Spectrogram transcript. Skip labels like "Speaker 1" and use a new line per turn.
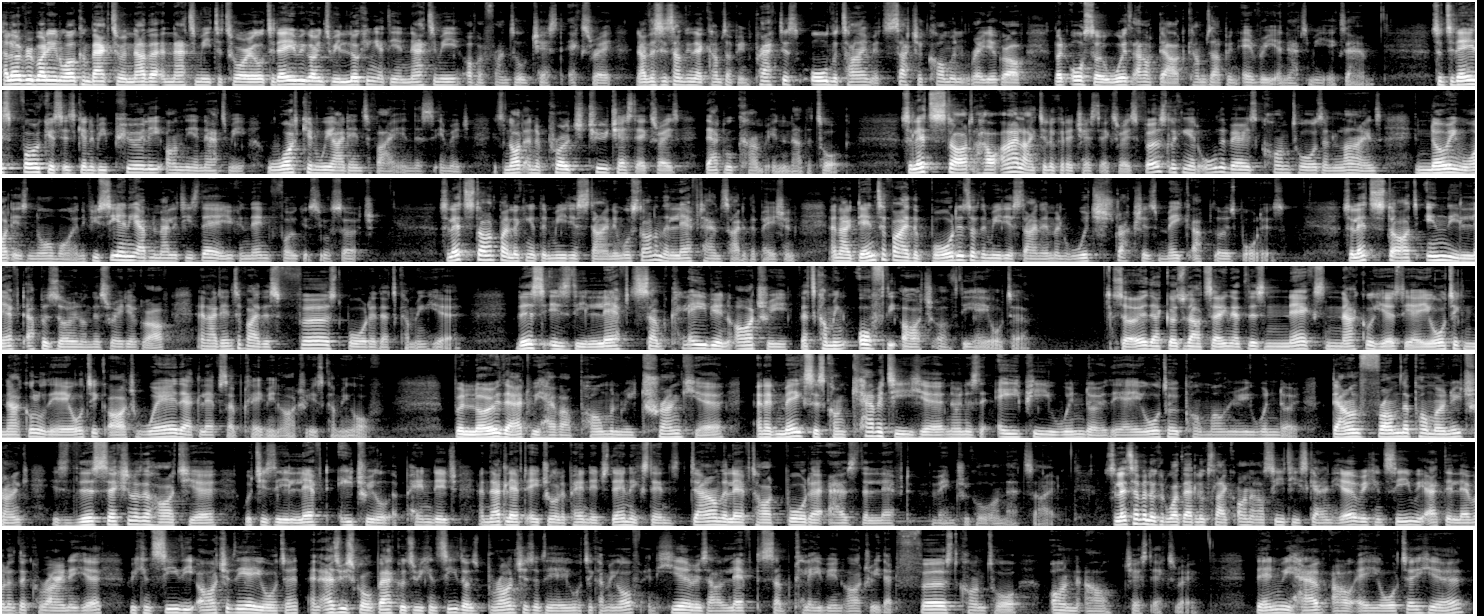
Hello everybody and welcome back to another anatomy tutorial. Today we're going to be looking at the anatomy of a frontal chest x-ray. Now this is something that comes up in practice all the time. It's such a common radiograph, but also without doubt comes up in every anatomy exam. So today's focus is going to be purely on the anatomy. What can we identify in this image? It's not an approach to chest x-rays. That will come in another talk. So let's start how I like to look at a chest x-rays. First looking at all the various contours and lines, knowing what is normal. And if you see any abnormalities there, you can then focus your search. So let's start by looking at the mediastinum we'll start on the left-hand side of the patient and identify the borders of the mediastinum and which structures make up those borders. So let's start in the left upper zone on this radiograph and identify this first border that's coming here. This is the left subclavian artery that's coming off the arch of the aorta. So that goes without saying that this next knuckle here is the aortic knuckle or the aortic arch where that left subclavian artery is coming off. Below that we have our pulmonary trunk here and it makes this concavity here known as the AP window, the aortopulmonary window. Down from the pulmonary trunk is this section of the heart here which is the left atrial appendage, and that left atrial appendage then extends down the left heart border as the left ventricle on that side. So let's have a look at what that looks like on our CT scan here. We can see we're at the level of the carina here. We can see the arch of the aorta, and as we scroll backwards, we can see those branches of the aorta coming off, and here is our left subclavian artery, that first contour on our chest x-ray. Then we have our aorta here,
